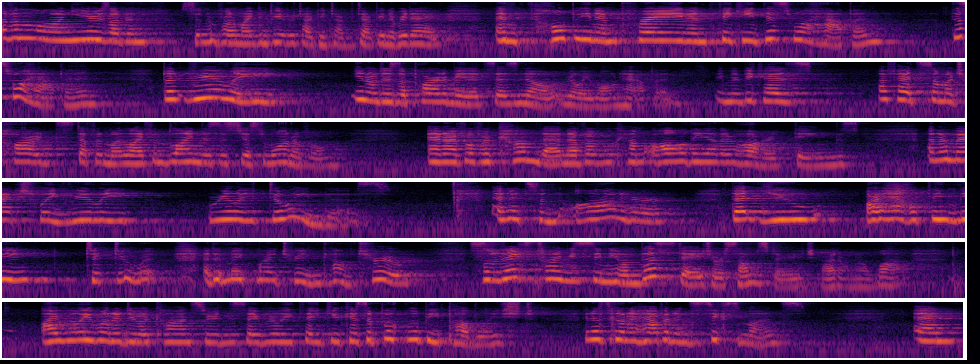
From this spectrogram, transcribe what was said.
Seven long years I've been sitting in front of my computer typing, typing, typing every day and hoping and praying and thinking this will happen. This will happen. But really, you know, there's a part of me that says, no, it really won't happen. I mean, because I've had so much hard stuff in my life, and blindness is just one of them. And I've overcome that, and I've overcome all the other hard things. And I'm actually really, really doing this. And it's an honor that you are helping me to do it and to make my dream come true. So the next time you see me on this stage or some stage, I don't know what, I really want to do a concert and say really thank you because the book will be published and it's going to happen in six months. And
